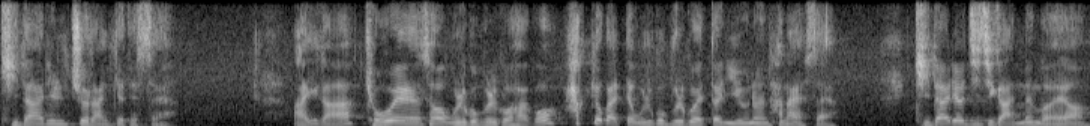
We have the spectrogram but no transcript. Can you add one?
기다릴 줄 알게 됐어요. 아이가 교회에서 울고불고하고 학교 갈 때 울고불고 했던 이유는 하나였어요. 기다려지지가 않는 거예요.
